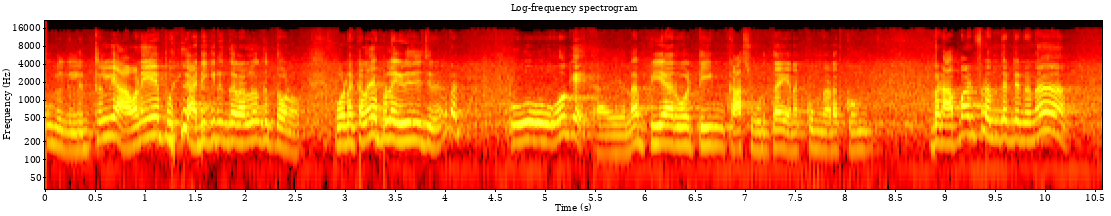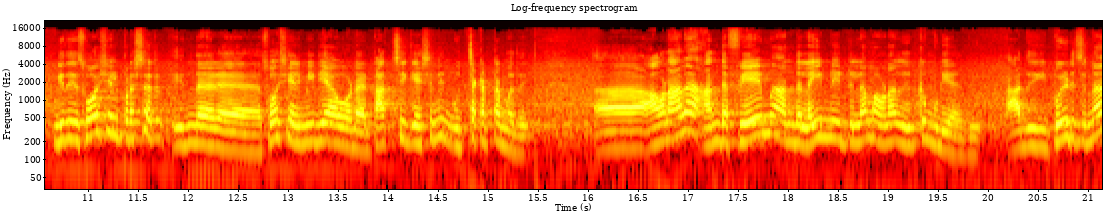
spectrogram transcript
உங்களுக்கு லிட்ரலி அவனையே போய் அடிக்கணுங்கிற அளவுக்கு தோணும். உனக்கெல்லாம் இப்போல்லாம் எழுதி வச்சிருக்காங்க. பட் ஓ ஓகே எல்லாம் பிஆர்ஓ டீம் காசு கொடுத்தா எனக்கும் நடக்கும். பட் அப்பார்ட் ஃப்ரம் தட் என்னென்னா இது சோஷியல் ப்ரெஷர் இந்த சோஷியல் மீடியாவோட டாக்ஸிகேஷனின் உச்சக்கட்டம் அது. அவனால் அந்த ஃபேமு அந்த லைம் லைட் இல்லாமல் அவனால் இருக்க முடியாது. அது போயிடுச்சுன்னா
